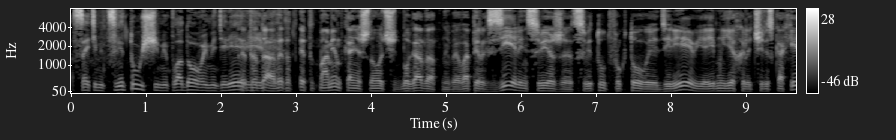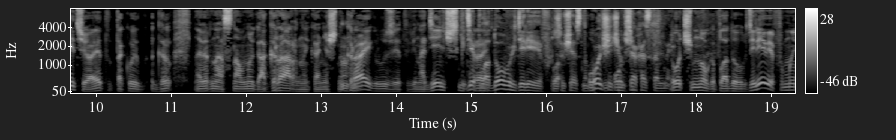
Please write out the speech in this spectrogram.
с этими цветущими плодовыми деревьями. Это, да, этот, этот момент, конечно, очень благодатный. Во-первых, зелень свежая, цветут фруктовые деревья, и мы ехали через Кахетию, а это такой, наверное, основной аграрный, конечно, угу. край Грузии, это винодельческий Где край. плодовых деревьев существенно больше, очень, чем всех остальных. Очень много плодовых деревьев. Мы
